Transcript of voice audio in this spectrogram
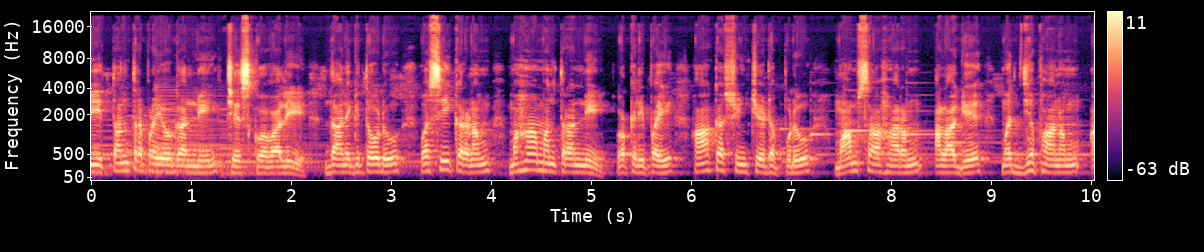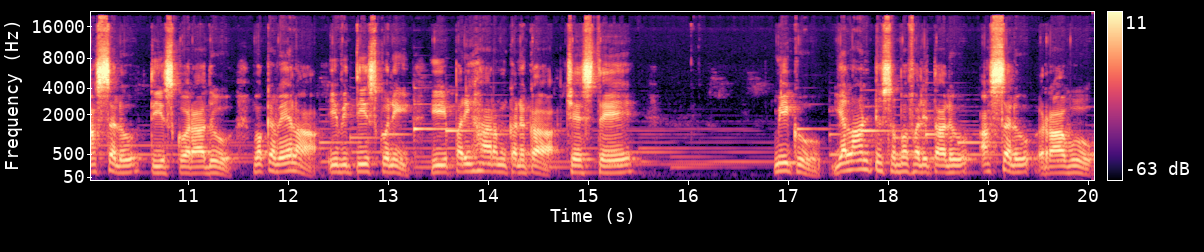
ఈ తంత్ర ప్రయోగాన్ని చేసుకోవాలి. దానికి తోడు వశీకరణం మహామంత్రాన్ని ఒకరిపై ఆకర్షించేటప్పుడు మాంసాహారం అలాగే మద్యపానం అస్సలు తీసుకోరాదు. ఒకవేళ ఇవి తీసుకొని ఈ పరిహారం కనుక చేస్తే మీకు ఎలాంటి శుభ ఫలితాలు అస్సలు రావు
